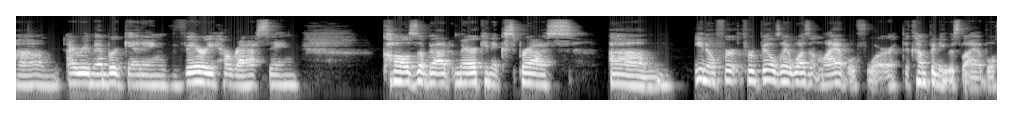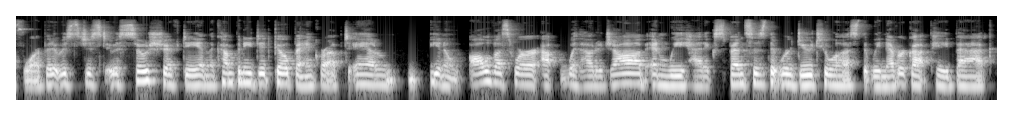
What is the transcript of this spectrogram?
Um, I remember getting very harassing calls about American Express um, you know, for, for bills I wasn't liable for, the company was liable for, but it was just, it was so shifty and the company did go bankrupt and, you know, all of us were without a job and we had expenses that were due to us that we never got paid back.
